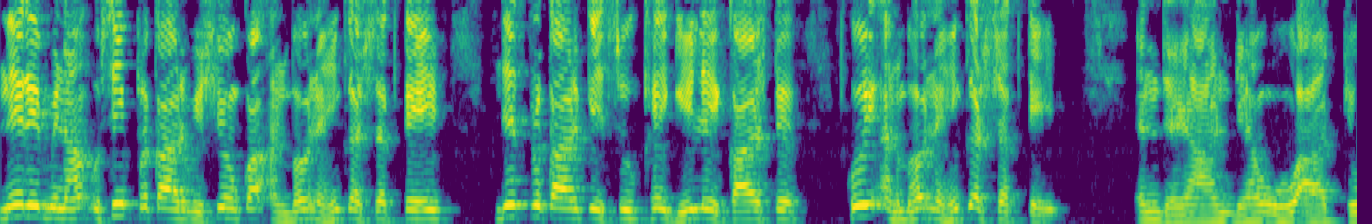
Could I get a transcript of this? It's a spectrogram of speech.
मेरे बिना उसी प्रकार विषयों का अनुभव नहीं कर सकते। जिस प्रकार के सूखे गीले काष्ट कोई अनुभव नहीं कर सकते। इंद्रियाण्यवाचु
